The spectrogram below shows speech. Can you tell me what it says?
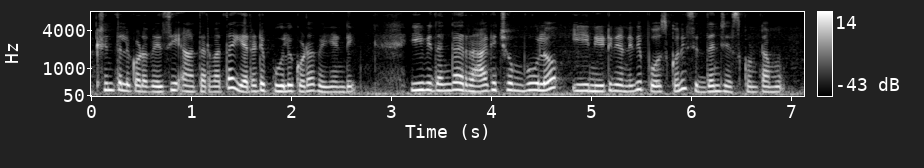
అక్షింతలు కూడా వేసి ఆ తర్వాత ఎర్రటి పూలు కూడా వేయండి. ఈ విధంగా రాగి చెంబులో ఈ నీటిని అనేది పోసుకొని సిద్ధం చేసుకుంటాము.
